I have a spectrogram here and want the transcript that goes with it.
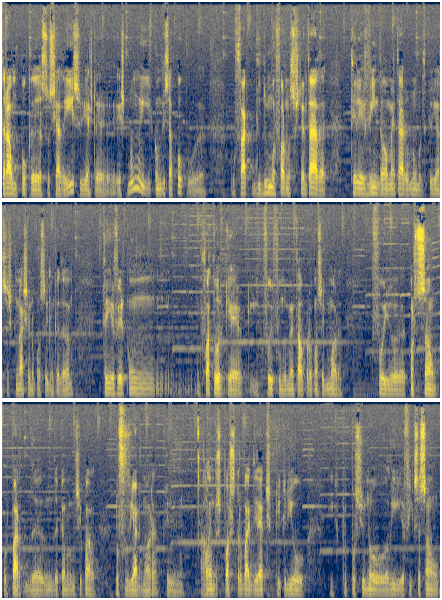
estará um pouco associado a isso, e esta, este boom, e como disse há pouco, uh, o facto de, de uma forma sustentada, terem vindo a aumentar o número de crianças que nascem no Conselho em cada ano, tem a ver com um, um fator que, é, que foi fundamental para o Conselho de Mora, que foi a construção por parte da, da Câmara Municipal do Fluviário de Mora, que além dos postos de trabalho diretos que criou e que proporcionou ali a fixação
